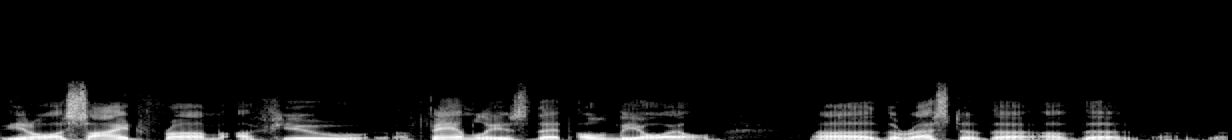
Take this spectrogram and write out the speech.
you know, aside from a few families that own the oil, uh, the rest of the of the, uh, the,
